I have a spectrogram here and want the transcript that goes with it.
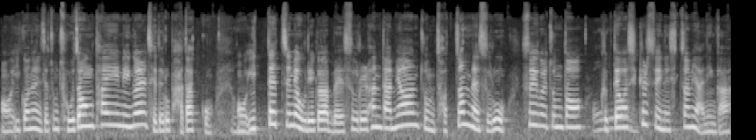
어, 이거는 이제 좀 조정 타이밍을 제대로 받았고 어, 이때쯤에 우리가 매수를 한다면 좀 저점 매수로 수익을 좀더 오. 극대화시킬 수 있는 시점이 아닌가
